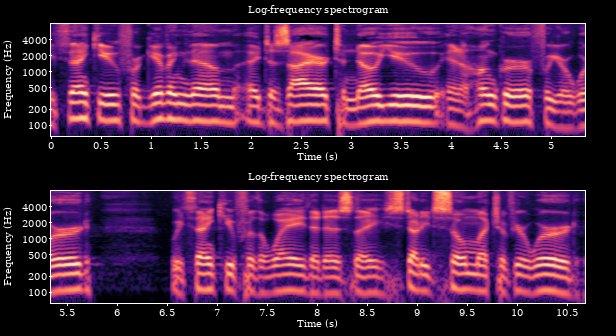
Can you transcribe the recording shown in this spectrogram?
We thank you for giving them a desire to know you and a hunger for your word. We thank you for the way that as they studied so much of your word,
